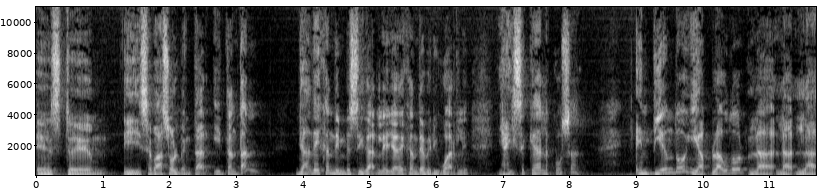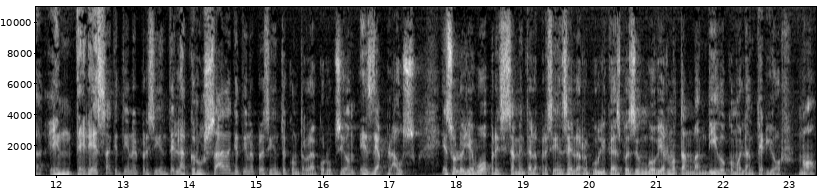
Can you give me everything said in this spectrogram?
Este, y se va a solventar y tan tan. ya dejan de investigarle, ya dejan de averiguarle, y ahí se queda la cosa. Entiendo y aplaudo la, la, la, entereza que tiene el presidente, la cruzada que tiene el presidente contra la corrupción es de aplauso. Eso lo llevó precisamente a la presidencia de la República después de un gobierno tan bandido como el anterior, ¿no?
